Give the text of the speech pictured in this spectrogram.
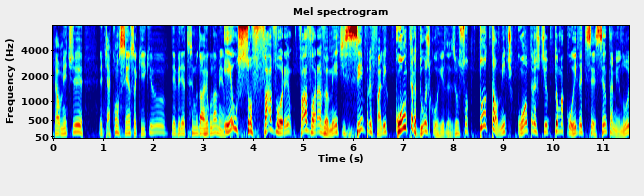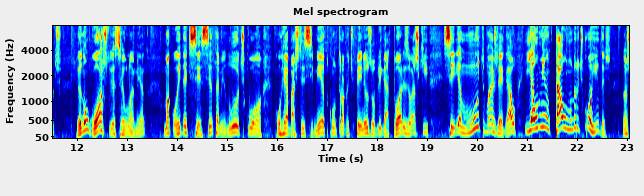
realmente é consenso aqui que deveria se mudar o regulamento. Eu sou favore... favoravelmente, sempre falei contra duas corridas. Eu sou totalmente contra ter uma corrida de 60 minutos. Eu não gosto desse regulamento uma corrida de 60 minutos, com, com reabastecimento, com troca de pneus obrigatórias, eu acho que seria muito mais legal e aumentar o número de corridas. Nós,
